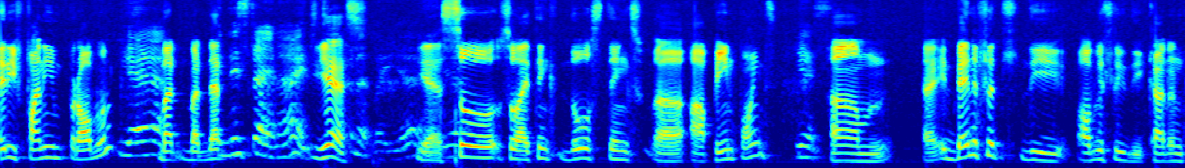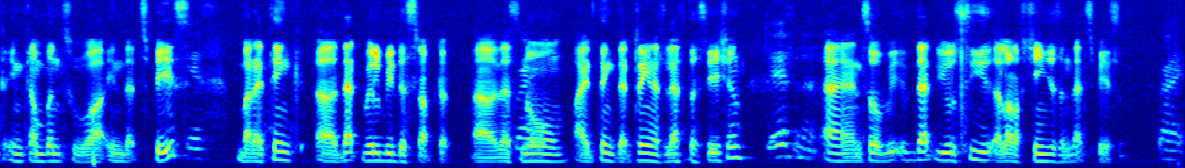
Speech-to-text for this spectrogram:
very funny problem Yeah. but but that in this day and age, Yes. definitely. Yeah. yeah so so i think those things uh, are pain points yes. um, uh, it benefits the obviously the current incumbents who are in that space, yes. But I think uh, that will be disrupted. Uh, there's no, I think that train has left the station, Definitely. and so we, that you'll see a lot of changes in that space. Right.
